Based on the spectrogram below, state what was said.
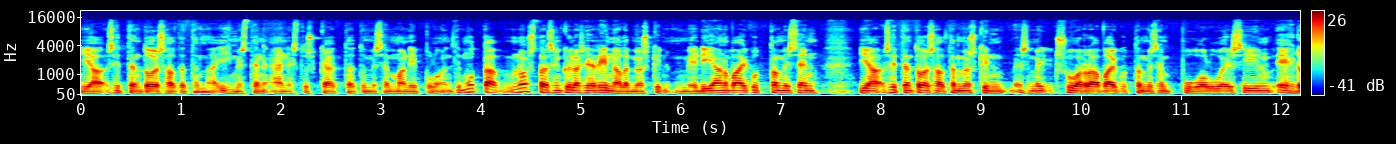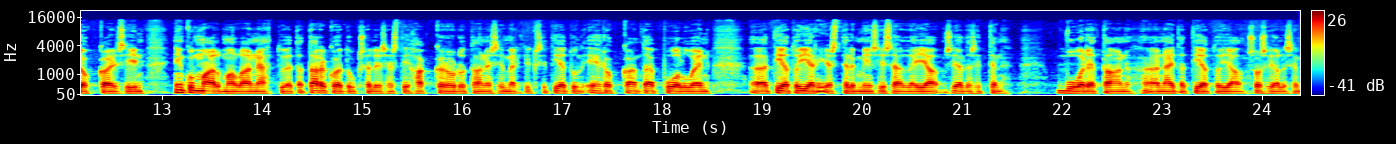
Ja sitten toisaalta tämä ihmisten äänestyskäyttäytymisen manipulointi. Mutta nostaisin kyllä siihen rinnalle myöskin median vaikuttamisen ja sitten toisaalta myöskin esimerkiksi suoraan vaikuttamisen puolueisiin, ehdokkaisiin, niin kuin maailmalla on nähty, että tarkoituksellisesti hakkeroidutaan esimerkiksi tietyn ehdokkaan tai puolueen tietojärjestelmiin sisälle ja sieltä sitten vuodetaan näitä tietoja sosiaalisen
